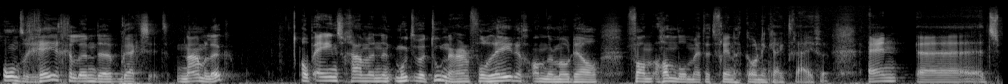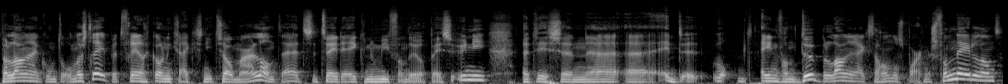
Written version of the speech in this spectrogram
ontregelende brexit. Namelijk, Opeens gaan we, moeten we toe naar een volledig ander model van handel met het Verenigd Koninkrijk drijven. En uh, het is belangrijk om te onderstrepen: het Verenigd Koninkrijk is niet zomaar een land. Hè. Het is de tweede economie van de Europese Unie. Het is een, uh, de, een van de belangrijkste handelspartners van Nederland.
